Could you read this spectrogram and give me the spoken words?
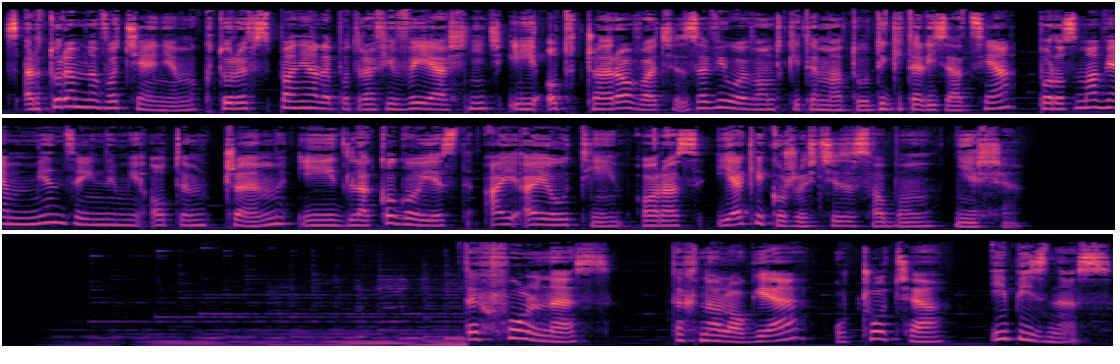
Z Arturem Nowocieniem, który wspaniale potrafi wyjaśnić i odczarować zawiłe wątki tematu digitalizacja, porozmawiam m.in. o tym, czym i dla kogo jest IIoT oraz jakie korzyści ze sobą niesie. Techfulness technologie, uczucia i biznes.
